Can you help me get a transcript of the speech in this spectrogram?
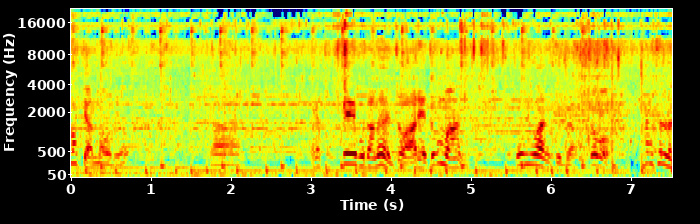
새우밖에 안 나오네요. 아, 약간 그때보다는 저 아래 조금만 조그만 그 뭐야 저거 상틀로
